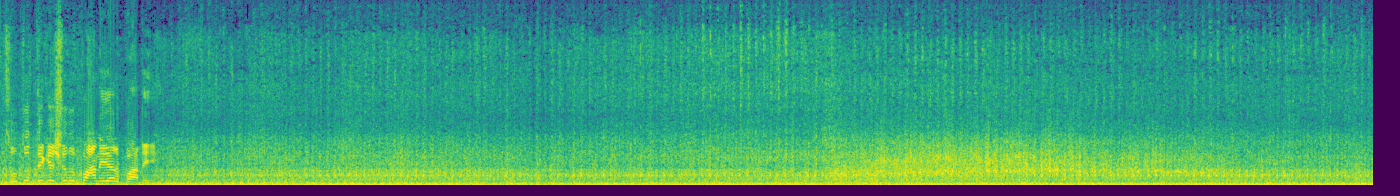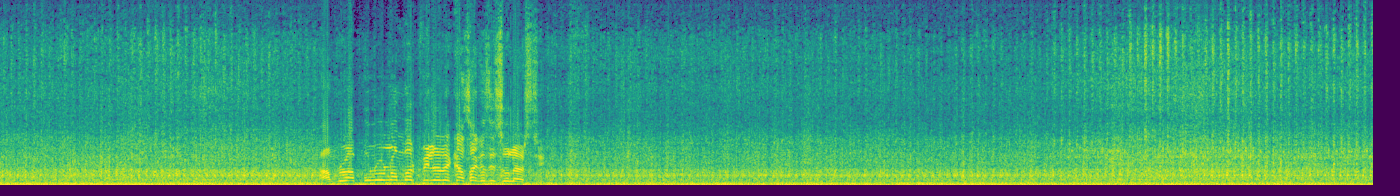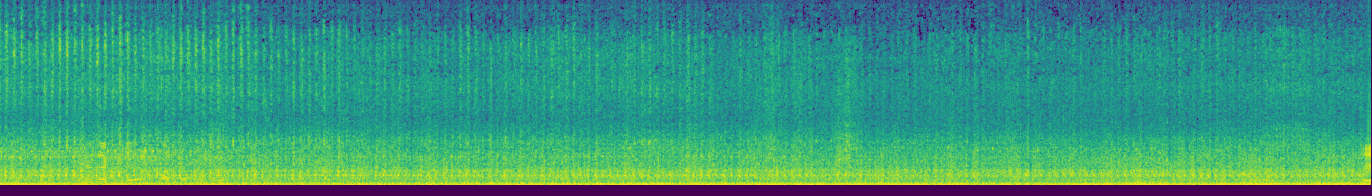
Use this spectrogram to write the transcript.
চতুর্দিকে শুধু পানি আর পানি। আমরা পনেরো নম্বর পিলারের কাছাকাছি চলে আসছি।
